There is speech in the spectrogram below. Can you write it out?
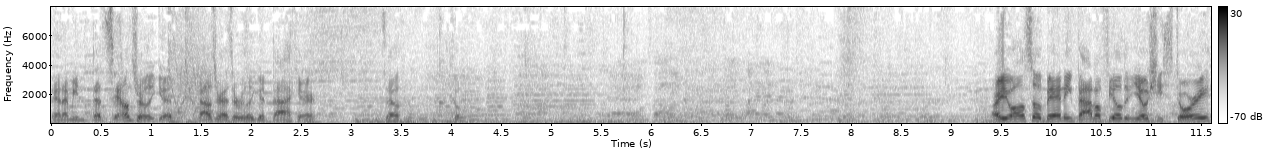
And I mean, that sounds really good. Bowser has a really good back air. So, cool. Are you also banning Battlefield and Yoshi's Story?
